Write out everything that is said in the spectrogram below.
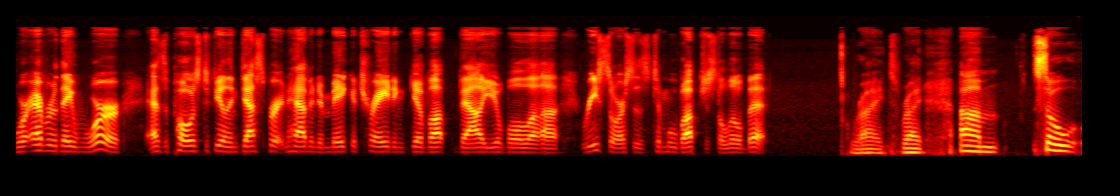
wherever they were, as opposed to feeling desperate and having to make a trade and give up valuable uh, resources to move up just a little bit. Right, right. Um, so,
